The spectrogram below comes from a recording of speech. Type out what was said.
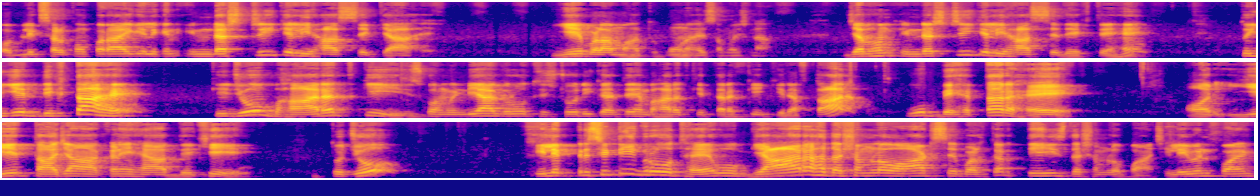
पब्लिक सड़कों पर आएगी, लेकिन इंडस्ट्री के लिहाज से क्या है? ये बड़ा महत्वपूर्ण है समझना। जब हम इंडस्ट्री के लिहाज से देखते हैं तो ये दिखता है कि जो भारत की, जिसको हम इंडिया ग्रोथ स्टोरी कहते हैं, भारत की तरक्की की रफ्तार, वो बेहतर है। और ये ताज़ा आंकड़े हैं, आप देखिए। तो जो इलेक्ट्रिसिटी ग्रोथ है वो ग्यारह दशमलव आठ से बढ़कर तेईस दशमलव पाँच, इलेवन पॉइंट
